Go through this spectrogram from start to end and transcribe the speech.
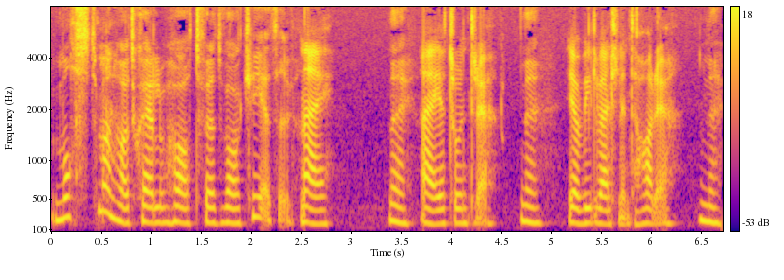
Måste man ha ett självhat för att vara kreativ? Nej, Nej, nej jag tror inte det. nej, Jag vill verkligen inte ha det. nej.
